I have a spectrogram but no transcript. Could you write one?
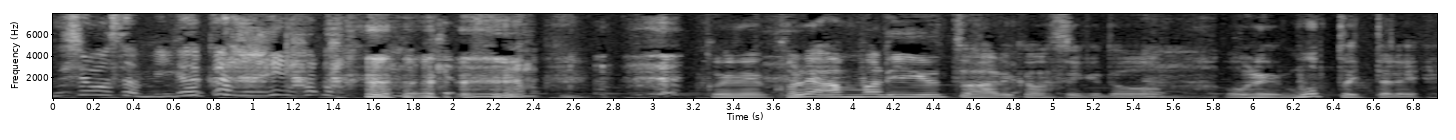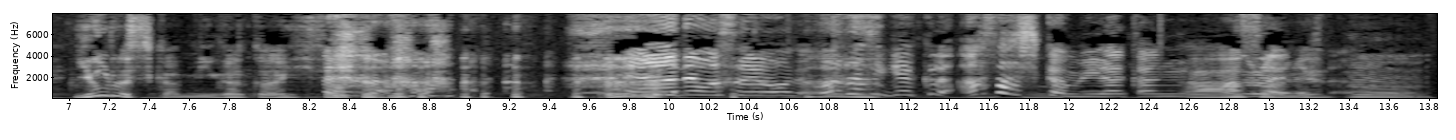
私もさ磨かない派なんだけどさ。これねこれあんまり言うとあれかもしれんけど、うん。俺もっと言ったら夜しか磨かん人 いやでもそれは私逆朝しか磨かんぐあ朝ねらいでした、、うん。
